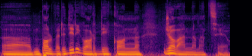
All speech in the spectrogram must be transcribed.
uh, Polvere di ricordi con Giovanna Mazzeo.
